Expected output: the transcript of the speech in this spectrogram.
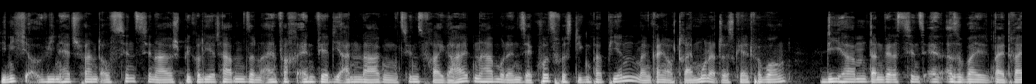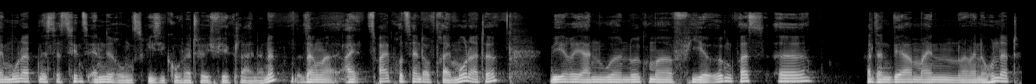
die nicht wie ein Hedgefonds auf Zinsszenario spekuliert haben, sondern einfach entweder die Anlagen zinsfrei gehalten haben oder in sehr kurzfristigen Papieren, man kann ja auch drei Monate das Geld verborgen, die haben, dann wäre das Zins, also bei, bei drei Monaten ist das Zinsänderungsrisiko natürlich viel kleiner, ne? Sagen wir mal, zwei Prozent auf drei Monate wäre ja nur 0,4 irgendwas, äh, also dann wäre mein, meine 100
